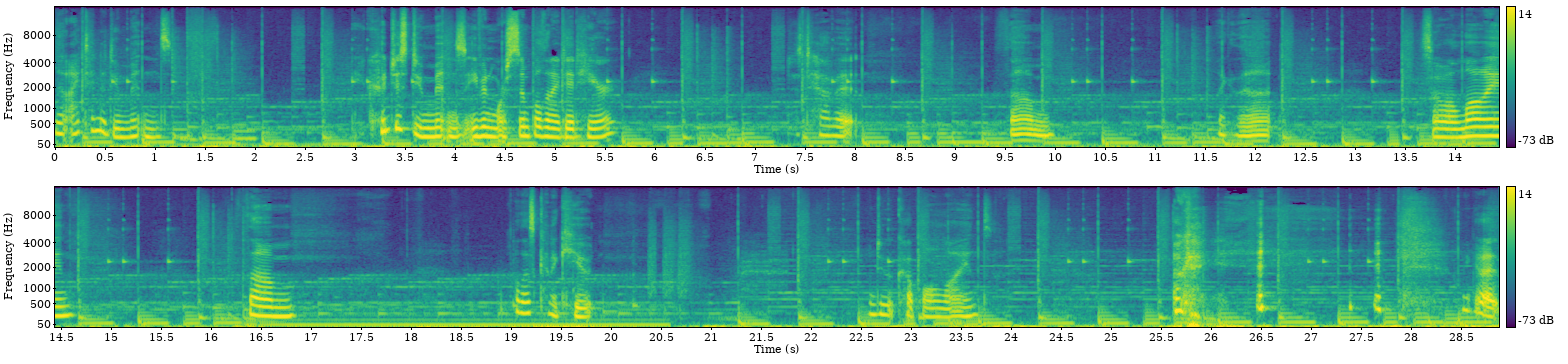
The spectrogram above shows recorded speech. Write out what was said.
Then I tend to do mittens. Could just do mittens even more simple than I did here. Just have it thumb like that. So a line, thumb. Well, that's kind of cute. I'll do a couple of lines. Okay. we got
